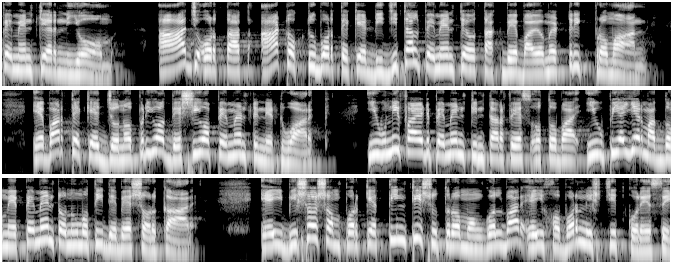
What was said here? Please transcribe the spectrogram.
পেমেন্টের নিয়ম। আজ অর্থাৎ আট অক্টোবর থেকে ডিজিটাল পেমেন্টেও থাকবে বায়োমেট্রিক প্রমাণ। এবার থেকে জনপ্রিয় দেশীয় payment network, unified payment interface অথবা ইউপিআই এর মাধ্যমে পেমেন্ট অনুমতি দেবে সরকার। এই বিষয় সম্পর্কে তিনটি সূত্র মঙ্গলবার এই খবর নিশ্চিত করেছে।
